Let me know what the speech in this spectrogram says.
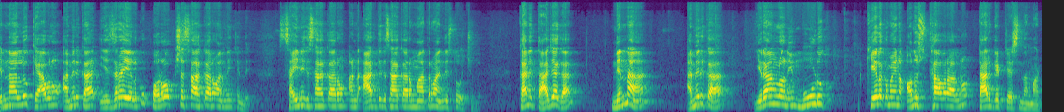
ఇన్నాళ్ళు కేవలం అమెరికా ఇజ్రాయెల్కు పరోక్ష సహకారం అందించింది. సైనిక సహకారం అండ్ ఆర్థిక సహకారం మాత్రమే అందిస్తూ వచ్చింది. కానీ తాజాగా నిన్న అమెరికా ఇరాన్లోని మూడు కీలకమైన అనుస్థావరాలను టార్గెట్ చేసిందనమాట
